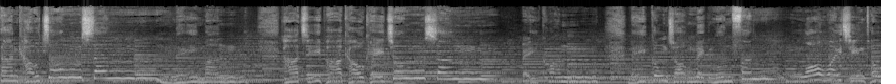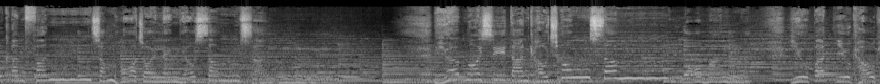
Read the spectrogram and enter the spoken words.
但求终生，你问，怕只怕求其终生。被困，你工作觅满分，我为前途勤奋，怎可再另有心神？若爱是但求衷心，我问，要不要求其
